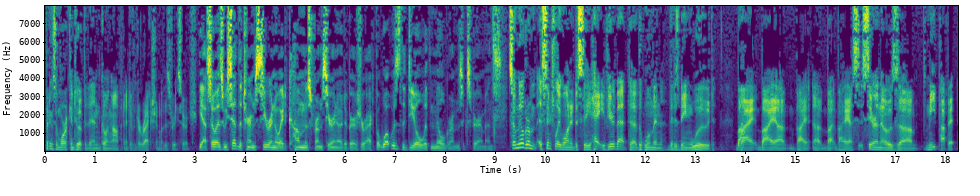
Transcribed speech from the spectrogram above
putting some work into it, but then going off in a different direction with his research. Yeah, so as we said, the term cyranoid comes from Cyrano de Bergerac, but what was the deal with Milgram's experiments? So Milgram essentially wanted to see, hey, if you're that uh, the woman that is being wooed by by uh, by uh, by, by uh, Cyrano's uh, meat puppet,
